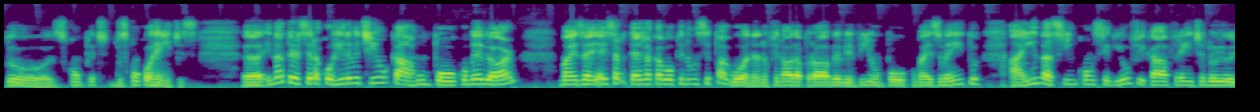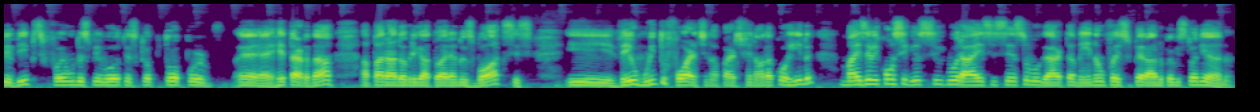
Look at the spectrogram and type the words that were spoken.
dos, dos concorrentes. Uh, e na terceira corrida ele tinha um carro um pouco melhor, mas aí a estratégia acabou que não se pagou, né? No final da prova ele vinha um pouco mais lento, ainda assim conseguiu ficar à frente do Yuri Vips, foi um dos pilotos que optou por é, retardar a parada obrigatória nos boxes e veio muito forte na parte final da corrida, mas ele conseguiu segurar esse sexto lugar também, não foi superado pelo estoniano.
